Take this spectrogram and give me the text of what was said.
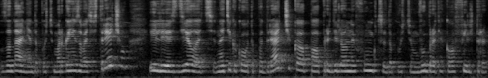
задание, допустим, организовать встречу или сделать, найти какого-то подрядчика по определенной функции, допустим, выбрать эквафильтры,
